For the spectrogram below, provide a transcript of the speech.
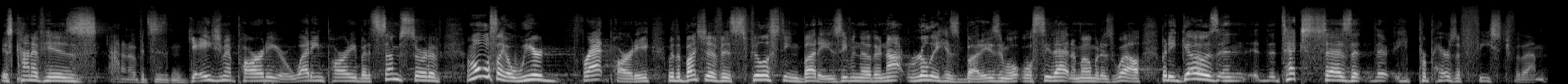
is kind of his, I don't know if it's his engagement party or wedding party, but it's some sort of, I'm almost like a weird frat party with a bunch of his Philistine buddies, even though they're not really his buddies, and we'll, we'll see that in a moment as well. But he goes, and the text says that there, he prepares a feast for them.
